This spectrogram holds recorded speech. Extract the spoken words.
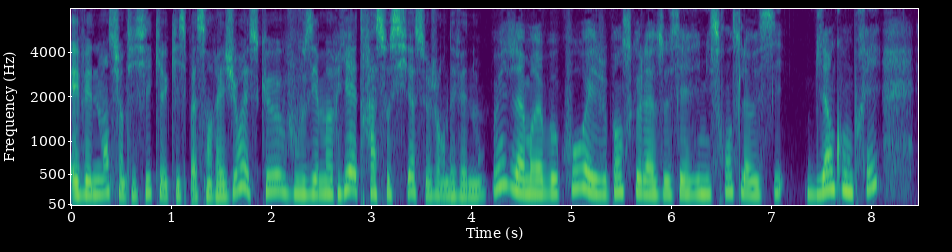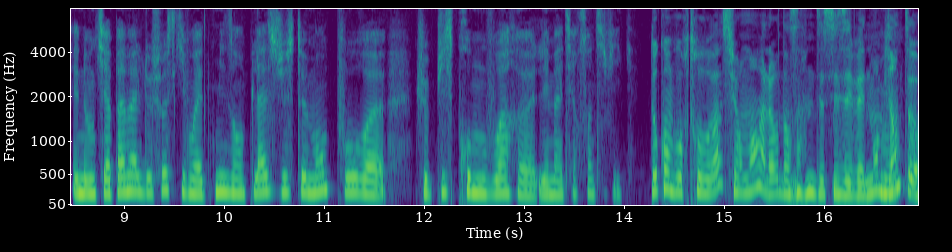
événements scientifiques qui se passent en région. Est-ce que vous aimeriez être associé à ce genre d'événement? Oui, j'aimerais beaucoup, et je pense que la Société Miss France l'a aussi bien compris. Et donc, il y a pas mal de choses qui vont être mises en place justement pour euh, que je puisse promouvoir euh, les matières scientifiques. Donc, on vous retrouvera sûrement alors dans un de ces événements bientôt.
